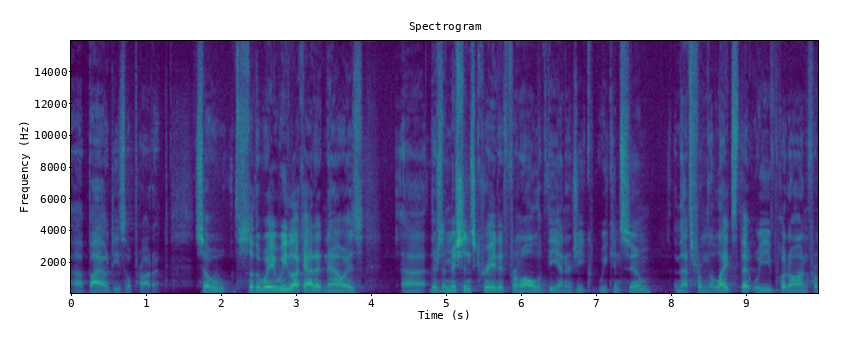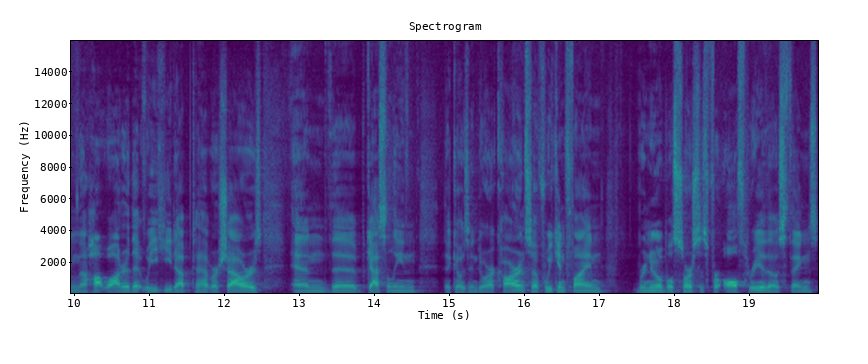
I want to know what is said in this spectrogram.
uh, biodiesel product. So so the way we look at it now is uh, there's emissions created from all of the energy we consume, and that's from the lights that we put on, from the hot water that we heat up to have our showers, and the gasoline that goes into our car. And so, if we can find renewable sources for all three of those things,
